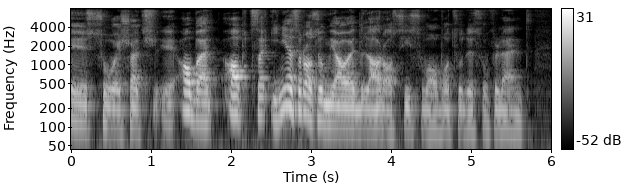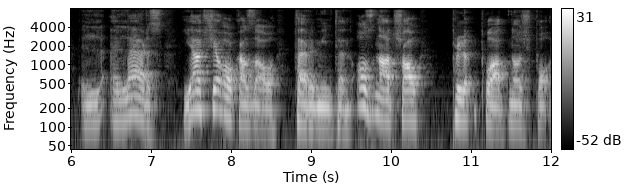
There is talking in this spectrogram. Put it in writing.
y, słyszeć y, obce i niezrozumiałe dla Rosji słowo cudzysłów land lers. Jak się okazało, termin ten oznaczał płatność po,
